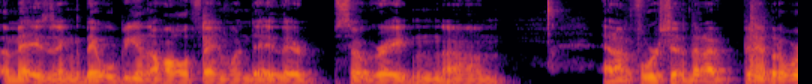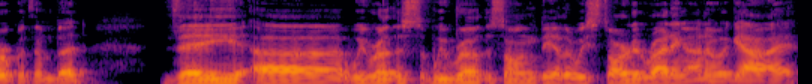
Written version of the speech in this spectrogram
amazing. They will be in the Hall of Fame one day. They're so great, and um and I'm fortunate that I've been able to work with them, but they uh we wrote this we wrote the song together we started writing i know a guy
